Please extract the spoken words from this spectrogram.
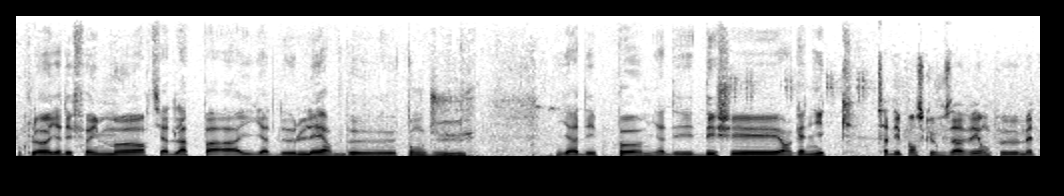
Donc là, il y a des feuilles mortes, il y a de la paille, il y a de l'herbe tondue, il y a des pommes, il y a des déchets organiques. Ça dépend ce que vous avez, on peut mettre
